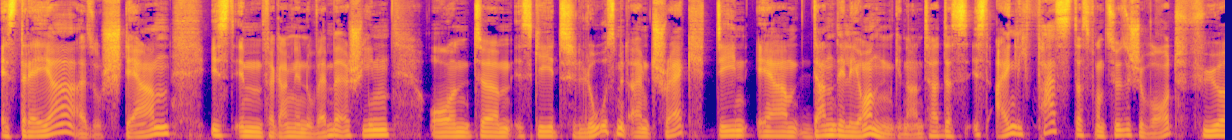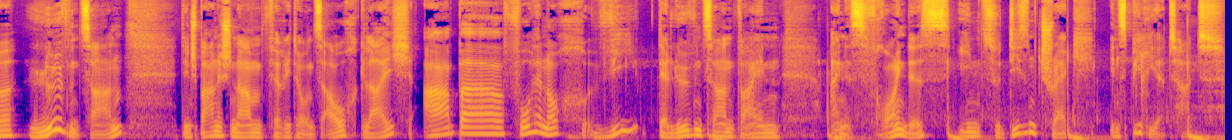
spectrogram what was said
Estrella, also Stern, ist im vergangenen November erschienen und ähm, es geht los mit einem Track, den er Dan de Leon genannt hat. Das ist eigentlich fast das französische Wort für Löwenzahn. Den spanischen Namen verrät er uns auch gleich, aber vorher noch, wie der Löwenzahnwein eines Freundes ihn zu diesem Track inspiriert hat.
